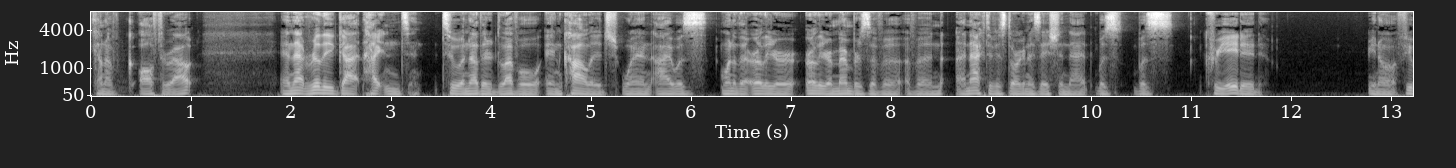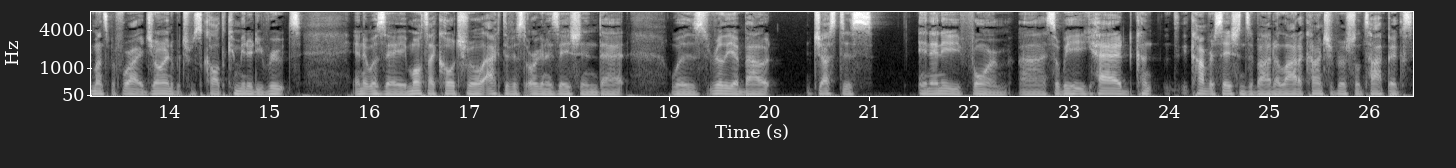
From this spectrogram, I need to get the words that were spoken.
kind of all throughout. And that really got heightened to another level in college when I was one of the earlier earlier members of a of an, an activist organization that was was created, you know, a few months before I joined, which was called Community Roots, and it was a multicultural activist organization that was really about justice in any form. Uh, so we had con- conversations about a lot of controversial topics.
